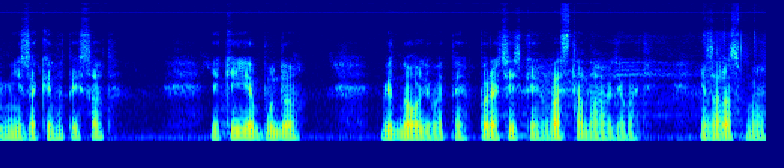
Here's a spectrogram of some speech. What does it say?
мій закинутий сад, який я буду відновлювати, по-російськи восстанавливати. І зараз ми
